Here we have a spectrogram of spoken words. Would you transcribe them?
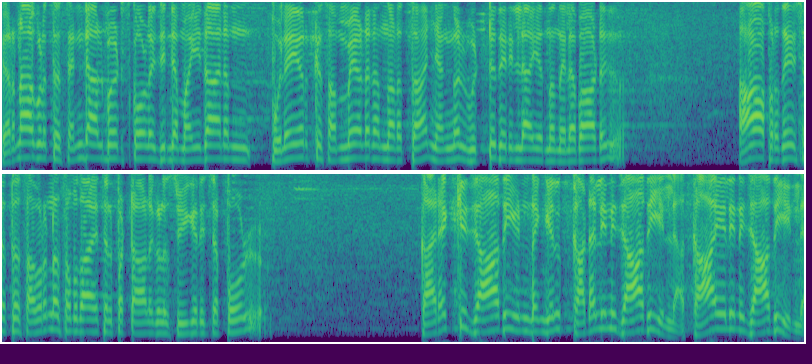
എറണാകുളത്ത് സെന്റ് ആൽബർട്ട്സ് കോളേജിന്റെ മൈതാനം പുലയർക്ക് സമ്മേളനം നടത്താൻ ഞങ്ങൾ വിട്ടുതരില്ല എന്ന നിലപാട് ആ പ്രദേശത്തെ സവർണ സമുദായത്തിൽപ്പെട്ട ആളുകൾ സ്വീകരിച്ചപ്പോൾ കരയ്ക്ക് ജാതി ഉണ്ടെങ്കിൽ കടലിന് ജാതിയില്ല കായലിന് ജാതിയില്ല.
